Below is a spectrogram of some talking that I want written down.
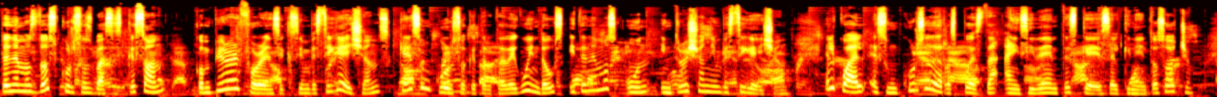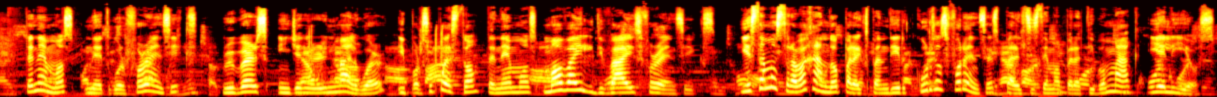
Tenemos dos cursos bases que son Computer Forensics Investigations, que es un curso que trata de Windows, y tenemos un Intrusion Investigation, el cual es un curso de respuesta a incidentes que es el 508. Tenemos Network Forensics, Reverse Engineering Malware y por supuesto tenemos Mobile Device Forensics. Y estamos trabajando para expandir cursos forenses para el sistema operativo Mac y el iOS.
